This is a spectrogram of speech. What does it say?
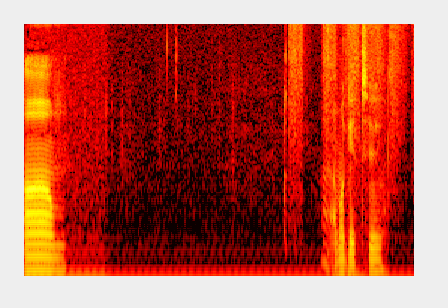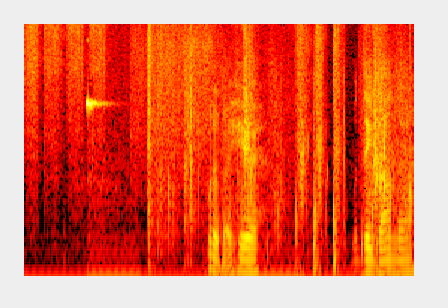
Um, I'm gonna get two. Put it right here. We'll dig down there.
